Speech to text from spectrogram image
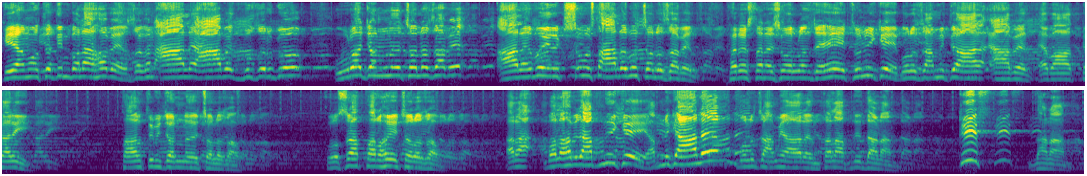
কেয়ামতের দিন বলা হবে, যখন আলে আবেদ বুজুর্গ ওরা জন্মে চলে যাবে আলেমও সমস্ত আলেমও চলে যাবেন। ফেরেস্তান এসে বলবেন যে, হে, তুমি কে? বলো, যে, আমি তো আবেদ এবাদকারী তাহলে তুমি জন্মে চলে যাও। প্রসাদ পার হয়ে চলে যাও। আর বলা হবে যে, আপনি কে? আপনি কি আলেম? বলো, যে, আমি আলেম। তাহলে আপনি দাঁড়ান। দাঁড়ান।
